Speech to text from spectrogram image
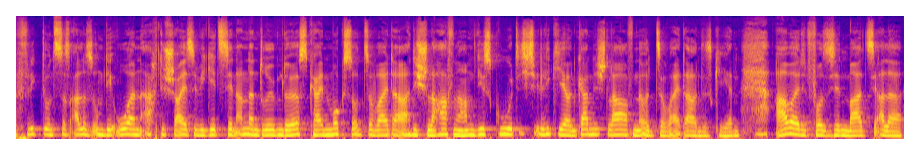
fliegt uns das alles um die Ohren, ach du Scheiße, wie geht's den anderen drüben, du hörst keinen Mucks und so weiter, ach, die schlafen, haben die es gut, ich lieg hier und kann nicht schlafen und so weiter. Und das Gehirn arbeitet vor sich hin, malt aller,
